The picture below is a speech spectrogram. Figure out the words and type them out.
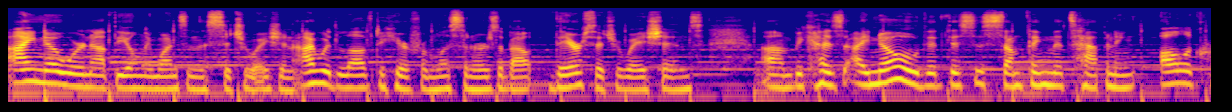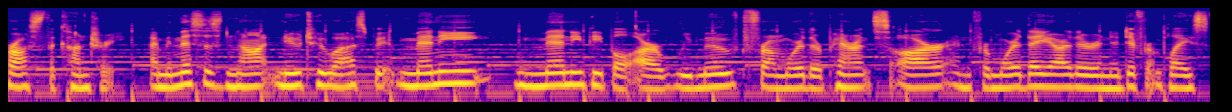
I know we're not the only ones in this situation. I would love to hear from listeners about their situations um, because I know that this is something that's happening all across the country. I mean, this is not new to us, but many, many people are removed from where their parents are and from where they are, they're in a different place.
